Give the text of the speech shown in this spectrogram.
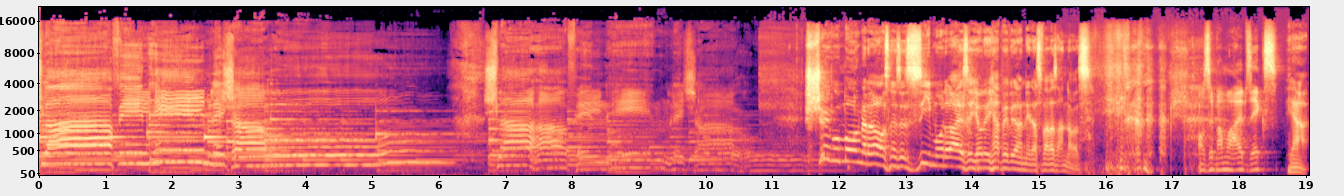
Schlaf in himmlischer Ruhe. Schlaf in himmlischer Ruhe. Schönen guten Morgen da draußen, es ist 7.30 Uhr und ich habe hier wieder, nee, das war was anderes. Außerdem haben wir halb sechs. Ja,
